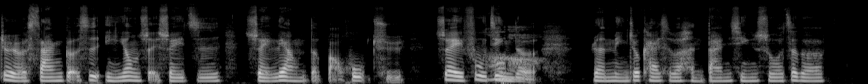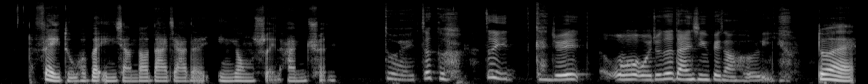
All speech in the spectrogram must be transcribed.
就有三个是饮用水水质水量的保护区，所以附近的人民就开始会很担心，说这个废土会不会影响到大家的饮用水的安全？对，这个这感觉我我觉得担心非常合理。对，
